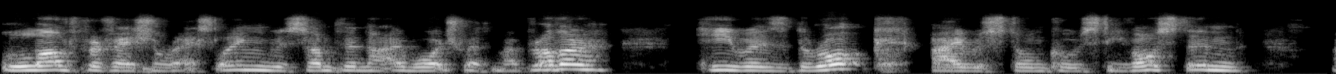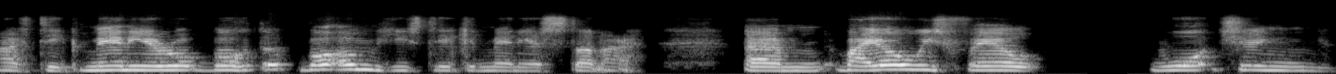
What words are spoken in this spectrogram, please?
loved professional wrestling was something that I watched with my brother. He was The Rock. I was Stone Cold Steve Austin. I've taken many a rock bottom. He's taken many a stunner. Um, but I always felt watching,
